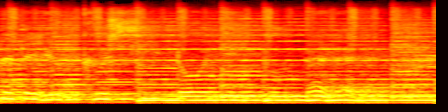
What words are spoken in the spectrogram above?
れてゆく白い船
